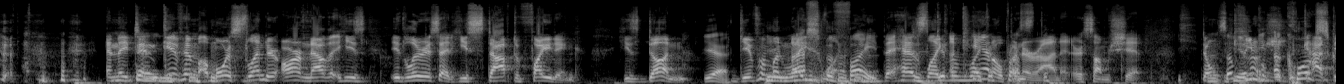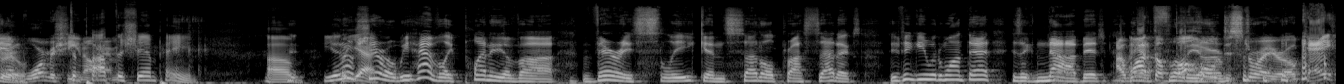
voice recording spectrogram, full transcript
and they didn't give him a more slender arm now that he's. It literally said he stopped fighting. He's done. Yeah. Give him He a nice one fight. that has Just like a him, can like, a opener prosti- on it or some shit. Don't Some people him a corkscrew war machine to pop arm. the champagne. Um, you know, yeah. Shiro, we have like plenty of uh very sleek and subtle prosthetics. Do you think he would want that? He's like, nah, bitch. I got want the floaty butthole destroyer, okay?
